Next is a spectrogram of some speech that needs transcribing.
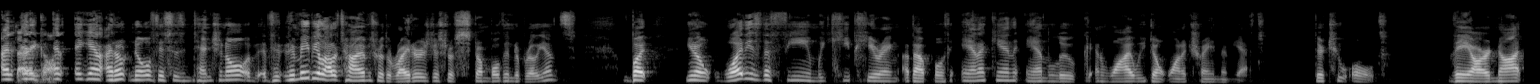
And, Sorry, and, and, again, I don't know if this is intentional. There may be a lot of times where the writers just sort of stumbled into brilliance, but you know, what is the theme we keep hearing about both Anakin and Luke, and why we don't want to train them yet? They're too old. They are not,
